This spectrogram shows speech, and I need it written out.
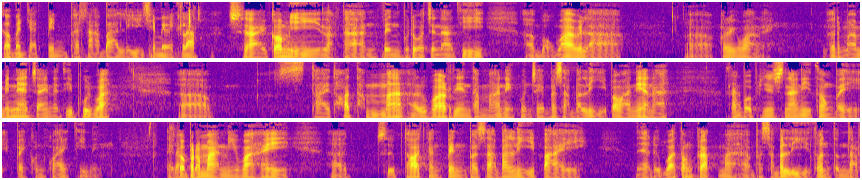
ก็บัญญัติเป็นภาษาบาลีใช่ไหมครับ ใช่ก็มีหลักฐานเป็นพุทธวจนะที่เอ่อบอกว่าเวลาเอ่อเขาเรียกว่าอะไรอาตมาไม่แน่ใจนะที่พูดว่าเอ่อถ่ายทอดธรรมะ หรือว่าเรียนธรรมะเนี่ยควรใช้ภาษาบาลีประมาณเนี้ยนะ บทพิจารณานี่ต้องไปไปค้นคว้าอีกทีหนึ่ง แต่ก็ประมาณนี้ว่าให้สืบทอดกันเป็นภาษาบาลีไปเนี่ยหรือว่าต้องกลับมาหาภาษาบาลีต้นตำรับ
